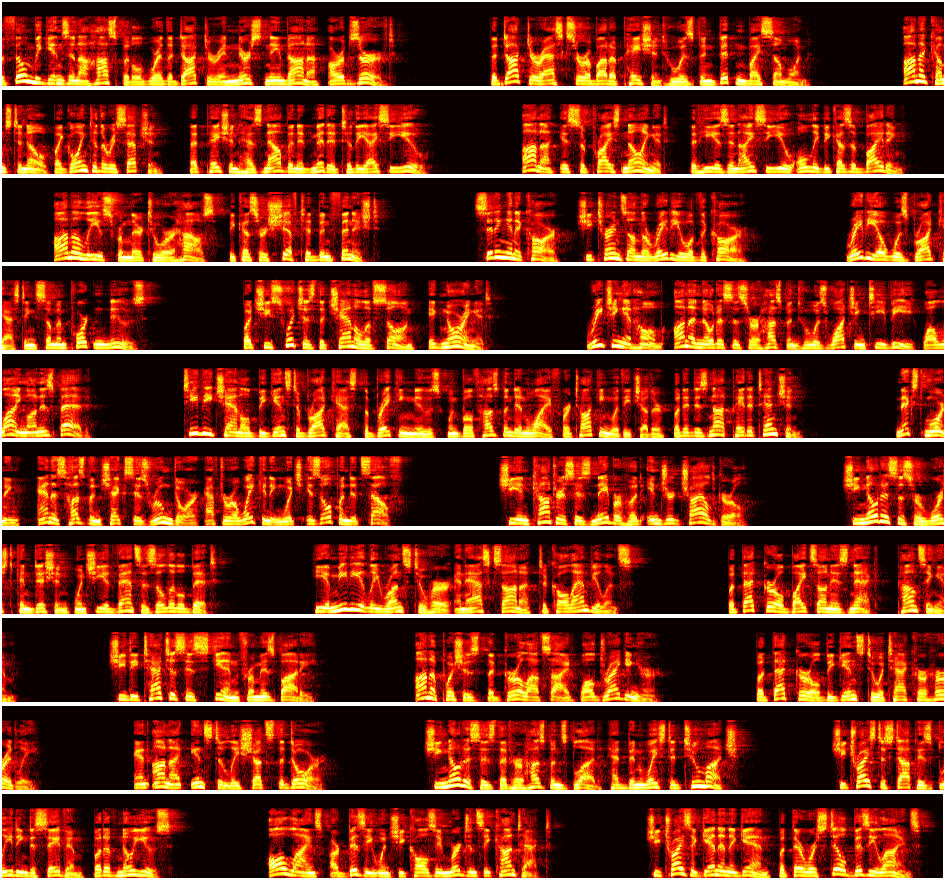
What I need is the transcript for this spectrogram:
The film begins in a hospital where the doctor and nurse named Anna are observed. The doctor asks her about a patient who has been bitten by someone. Anna comes to know, by going to the reception, that patient has now been admitted to the ICU. Anna is surprised knowing it, that he is in ICU only because of biting. Anna leaves from there to her house, because her shift had been finished. Sitting in a car, she turns on the radio of the car. Radio was broadcasting some important news. But she switches the channel of song, ignoring it. Reaching at home, Anna notices her husband who was watching TV while lying on his bed. TV channel begins to broadcast the breaking news when both husband and wife are talking with each other but it is not paid attention. Next morning, Anna's husband checks his room door after awakening which is opened itself. She encounters his neighborhood injured child girl. She notices her worst condition when she advances a little bit. He immediately runs to her and asks Anna to call ambulance. But that girl bites on his neck, pouncing him. She detaches his skin from his body. Anna pushes the girl outside while dragging her. But that girl begins to attack her hurriedly. And Anna instantly shuts the door. She notices that her husband's blood had been wasted too much. She tries to stop his bleeding to save him, but of no use. All lines are busy when she calls emergency contact. She tries again and again, but there were still busy lines.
